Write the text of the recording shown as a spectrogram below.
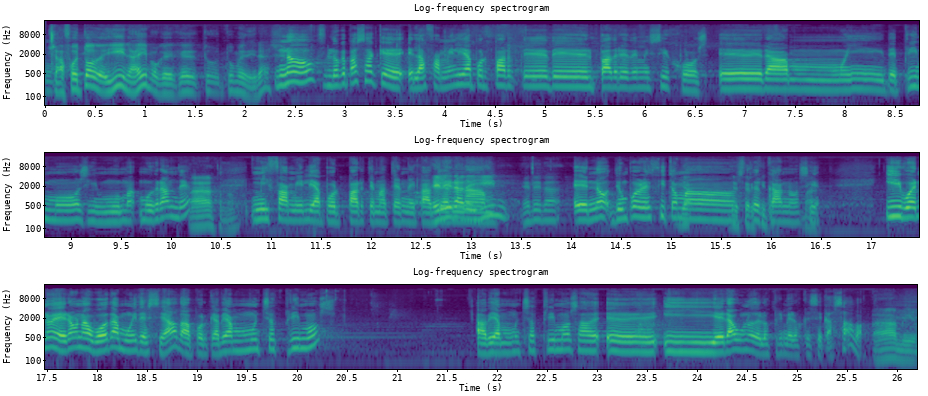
O sea, fue todo de Ellín ahí, porque tú, tú me dirás. No, lo que pasa que la familia por parte del padre de mis hijos era muy de primos y muy, muy grande. Ah, no. Mi familia por parte materna y paterna... ¿Él era de? ¿Él era...? Eh, no, de un pueblecito Ya, más cercano, sí. Y bueno, era una boda muy deseada porque había muchos primos, había muchos primos eh, y era uno de los primeros que se casaba. Ah, amigo.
